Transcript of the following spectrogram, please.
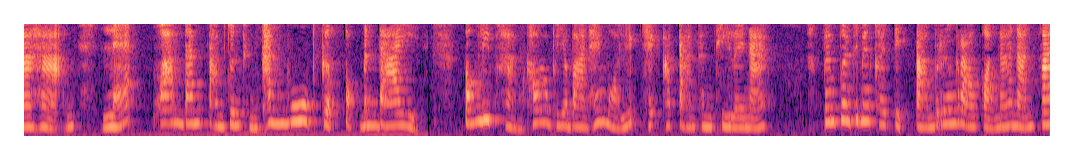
อาหาร และความดันต่ำจนถึงขั้นวูบเกือบตกบันได ต้องรีบหามเข้าโรงพยาบาลให้หมอรีบเช็คอาการทันทีเลยนะ เพื่อนๆที่ไม่เคยติดตามเรื่องราวก่อนหน้านั้น มา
